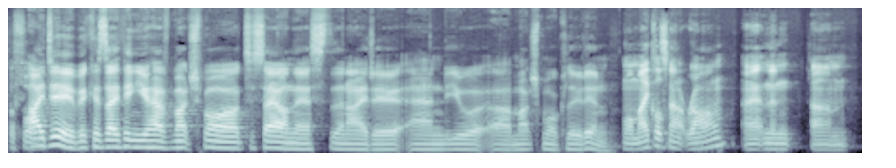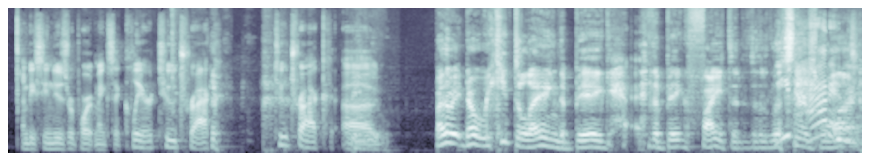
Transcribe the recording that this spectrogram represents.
before? I do because I think you have much more to say on this than I do, and you are much more clued in. Well, Michael's not wrong, and then um, NBC News report makes it clear two track, two track. Uh, By the way, no, we keep delaying the big the big fight that the listeners had want.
